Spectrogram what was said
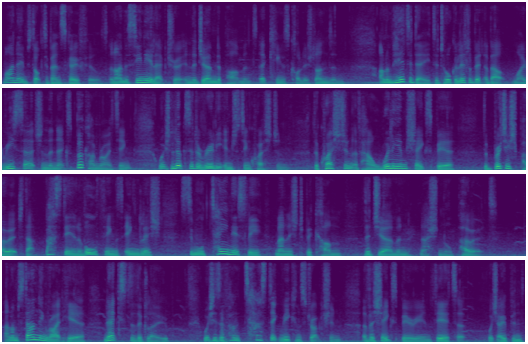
My name's Dr Ben Schofield and I'm a senior lecturer in the German department at King's College London. And I'm here today to talk a little bit about my research and the next book I'm writing, which looks at a really interesting question. The question of how William Shakespeare, the British poet, that bastion of all things English, simultaneously managed to become the German national poet. And I'm standing right here next to the Globe, which is a fantastic reconstruction of a Shakespearean theatre which opened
